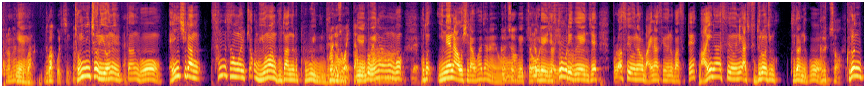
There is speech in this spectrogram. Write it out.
그러면 예. 누가 누가 꼴찌? 정민철 네. 의원은 일단 뭐 NC랑 삼성을 조금 위험한 구단으로 보고 있는데 불안 요소가 있다. 예, 그 왜냐하면 아, 뭐 네. 보통 인앤아웃이라고 하잖아요. 그렇죠. 이게 겨울에 이제 전력 스토브 리그에 이제 플러스 요인하고 마이너스 요인을 봤을 때 마이너스 요인이 아주 두드러진 구단이고 그렇죠. 그런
